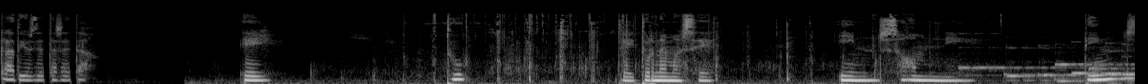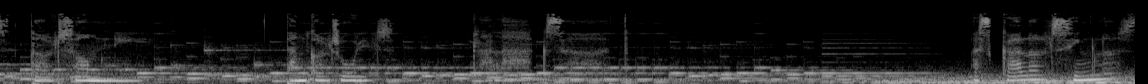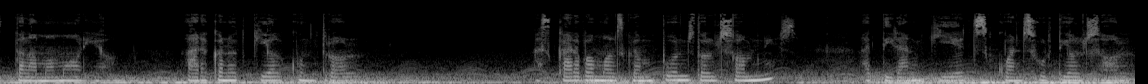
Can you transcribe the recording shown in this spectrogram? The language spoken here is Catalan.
Ràdio ZZ. Ei, tu, ja hi tornem a ser. Insomni, dins del somni. Tanca els ulls, relaxa't. Escala els cingles de la memòria, ara que no et guia el control. Escarba amb els grampons dels somnis, et diran qui ets quan surti el sol.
